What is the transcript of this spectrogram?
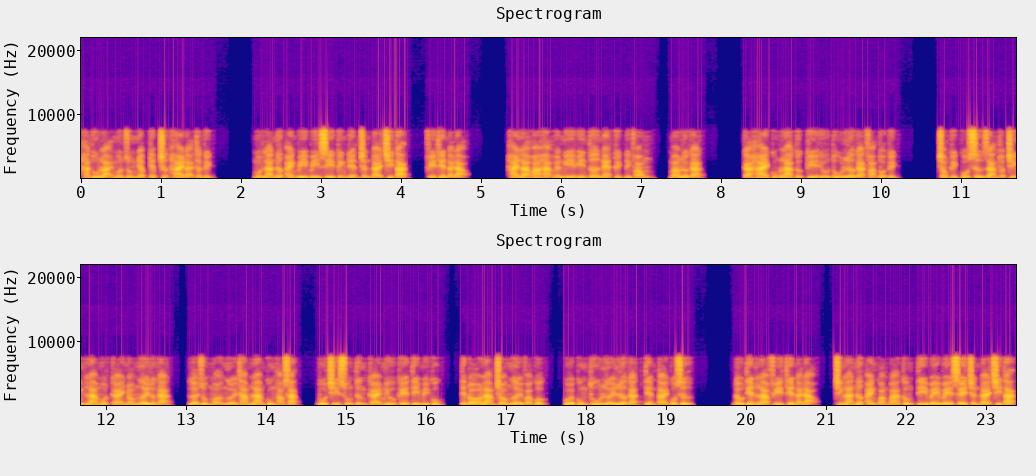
hàn thu lại muốn dung nhập kiếp trước hai đại thần kịch. Một là nước anh bbc kinh điển chấn đài chi tác, phi thiên đại đạo. Hai là hoa hạ huyền nghi internet kịch đình phong, mao lừa gạt. Cả hai cũng là cực kỳ ưu tú lừa gạt phạm tội kịch. Trong kịch cố sự giảng thuật chính là một cái nhóm người lừa gạt, lợi dụng mọi người tham lam cùng háo sắc bố trí xuống từng cái mưu kế tỉ mỉ cục, tiếp đó làm cho người vào cuộc, cuối cùng thu lưới lừa gạt tiền tài cố sự. Đầu tiên là phi thiên đại đạo, chính là nước anh quảng bá công ty bbc chấn đài chi tác,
